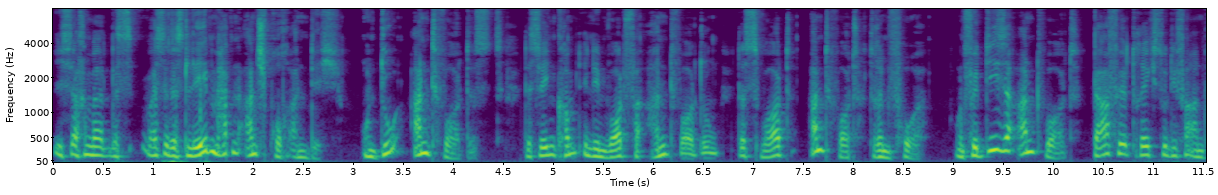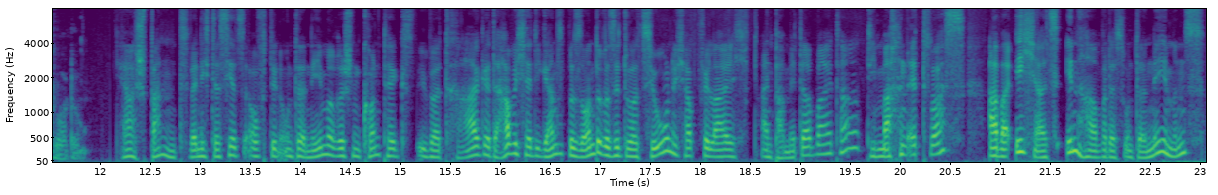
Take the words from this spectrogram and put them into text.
Ich sage immer, das, weißt du, das Leben hat einen Anspruch an dich. Und du antwortest. Deswegen kommt in dem Wort Verantwortung das Wort Antwort drin vor. Und für diese Antwort, dafür trägst du die Verantwortung. Ja, spannend. Wenn ich das jetzt auf den unternehmerischen Kontext übertrage, da habe ich ja die ganz besondere Situation. Ich habe vielleicht ein paar Mitarbeiter, die machen etwas, aber ich als Inhaber des Unternehmens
